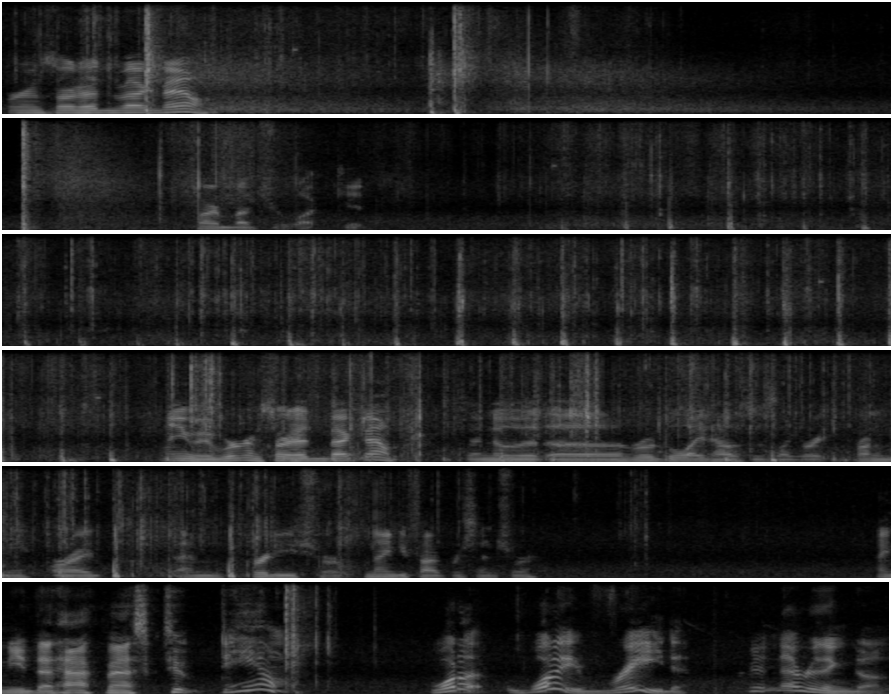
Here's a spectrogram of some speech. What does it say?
We're gonna start heading back down. Sorry about your luck, kid. Anyway, we're gonna start heading back down. I know that uh, Road to Lighthouse is like right in front of me, or I, I'm pretty sure, 95% sure. I need that half mask too. Damn! What a what a raid! We're getting everything done.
